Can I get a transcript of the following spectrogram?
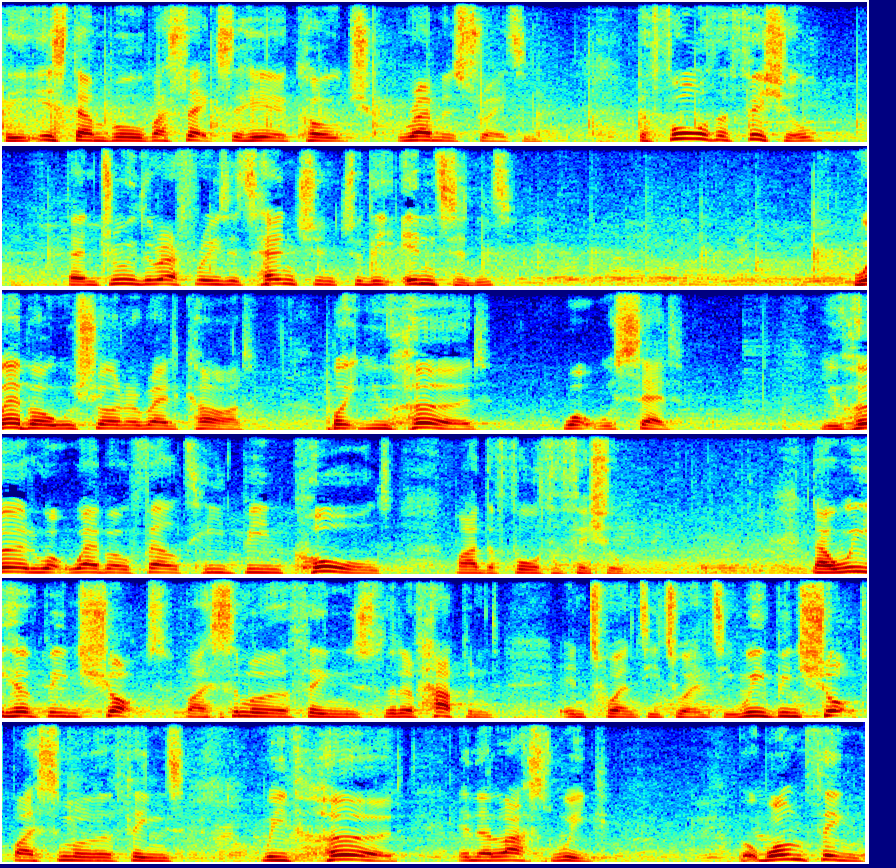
the Istanbul Basaksehir coach, remonstrating. The fourth official then drew the referee's attention to the incident. Webo was shown a red card, but you heard what was said. You heard what Webo felt he'd been called by the fourth official. Now, we have been shocked by some of the things that have happened in 2020. We've been shocked by some of the things we've heard in the last week. But one thing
